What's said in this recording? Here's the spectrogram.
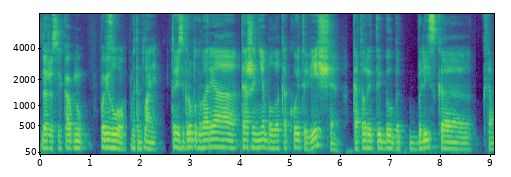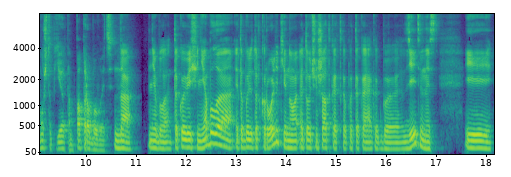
даже слегка, ну, повезло в этом плане. То есть, грубо говоря, даже не было какой-то вещи, которой ты был бы близко к тому, чтобы ее там попробовать. Да, не было. Такой вещи не было. Это были только ролики, но это очень шаткая такая как бы деятельность. И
